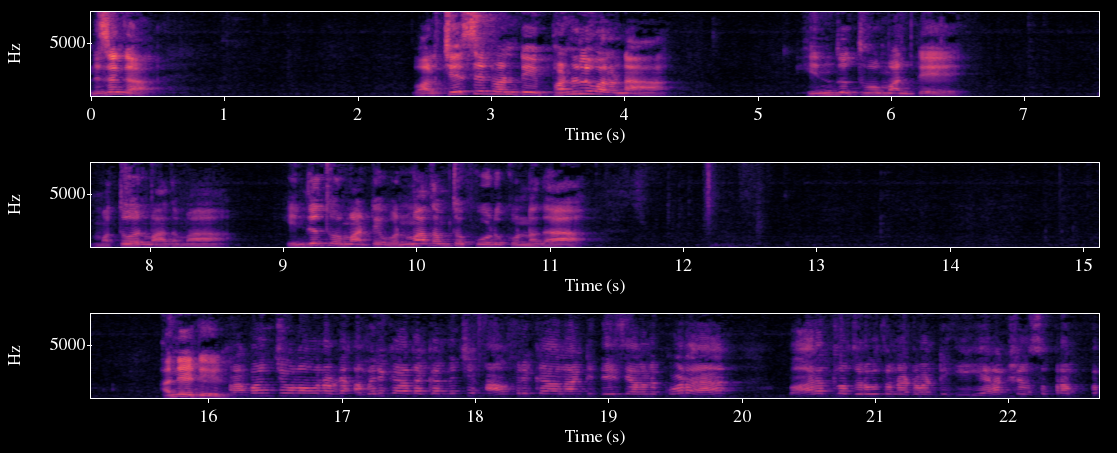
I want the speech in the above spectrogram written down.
నిజంగా వాళ్ళు చేసేటువంటి పనుల వలన హిందుత్వం అంటే మతోన్మాదమా? హిందుత్వం అంటే ఉన్మాదంతో కూడుకున్నదా? అనేటి ప్రపంచంలో ఉన్న అమెరికా దగ్గర నుంచి ఆఫ్రికా లాంటి దేశాలను కూడా భారత్లో జరుగుతున్నటువంటి ఈ ఎలక్షన్స్ ప్ర-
